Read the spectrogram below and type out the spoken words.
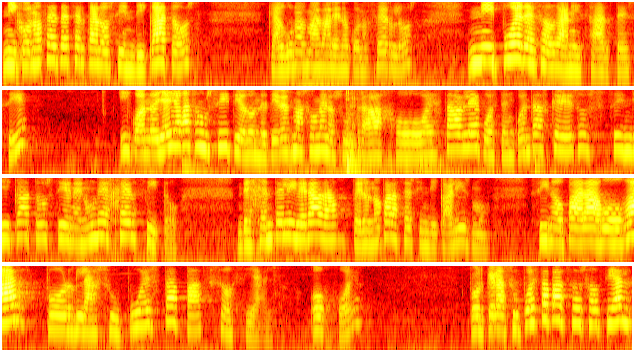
ni conoces de cerca los sindicatos, que algunos más vale no conocerlos, ni puedes organizarte, ¿sí? Y cuando ya llegas a un sitio donde tienes más o menos un trabajo estable, pues te encuentras que esos sindicatos tienen un ejército de gente liberada, pero no para hacer sindicalismo, sino para abogar por la supuesta paz social. Ojo, ¿eh? Porque la supuesta paz social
